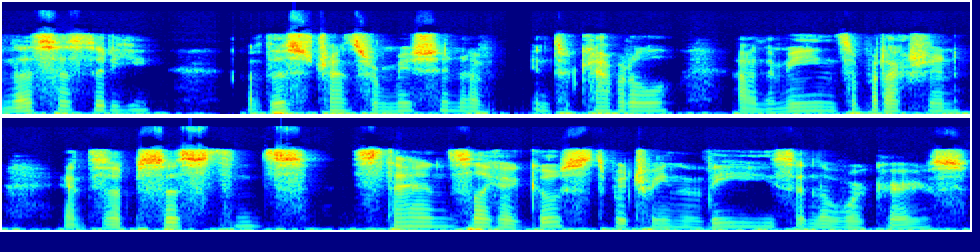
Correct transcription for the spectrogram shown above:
necessity of this transformation of, into capital of the means of production and subsistence stands like a ghost between these and the workers.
